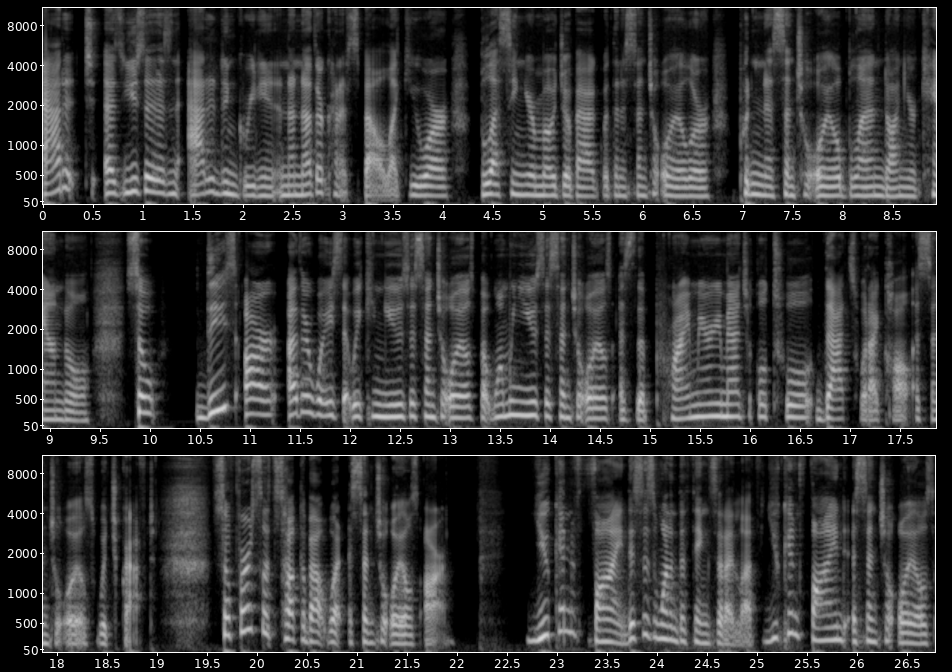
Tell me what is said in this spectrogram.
add it to, as use it as an added ingredient in another kind of spell like you are blessing your mojo bag with an essential oil or putting an essential oil blend on your candle so these are other ways that we can use essential oils but when we use essential oils as the primary magical tool that's what i call essential oils witchcraft so first let's talk about what essential oils are you can find this is one of the things that I love. You can find essential oils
